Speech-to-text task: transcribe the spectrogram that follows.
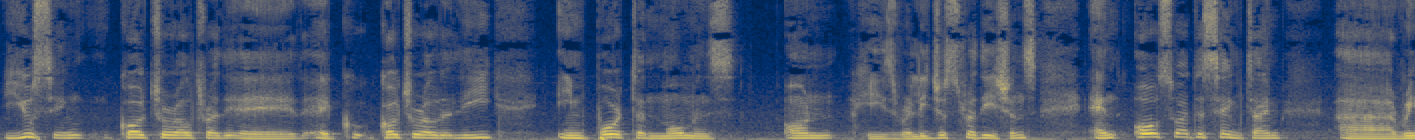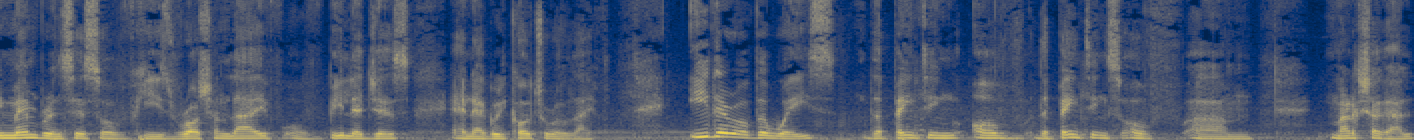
using cultural uh, uh, culturally important moments on his religious traditions and also at the same time uh, remembrances of his Russian life, of villages and agricultural life. Either of the ways, the painting of the paintings of um, Marc Chagall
